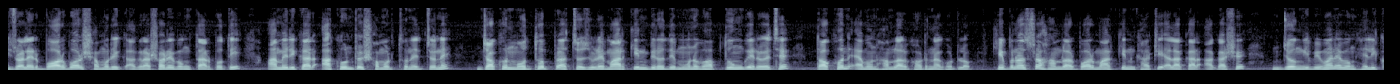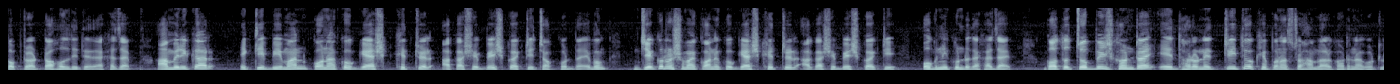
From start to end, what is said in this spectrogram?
ইসরায়েলের বর্বর সামরিক আগ্রাসন এবং তার প্রতি আমেরিকার আকুণ্ঠ সমর্থনের জন্য যখন মধ্যপ্রাচ্য জুড়ে মার্কিন বিরোধী মনোভাব তুঙ্গে রয়েছে, তখন এমন হামলার ঘটনা ঘটল। ক্ষেপণাস্ত্র হামলার পর মার্কিন ঘাঁটি এলাকার আকাশে জঙ্গি বিমান এবং হেলিকপ্টার টহল দিতে দেখা যায়। আমেরিকার একটি বিমান কনাকো গ্যাস ক্ষেত্রের আকাশে বেশ কয়েকটি চক্কর দেয় এবং যে কোনো সময় কনাকো গ্যাস ক্ষেত্রের আকাশে বেশ কয়েকটি অগ্নিকুণ্ড দেখা যায়। গত চব্বিশ ঘন্টায় এ ধরনের তৃতীয় ক্ষেপণাস্ত্র হামলার ঘটনা ঘটল।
